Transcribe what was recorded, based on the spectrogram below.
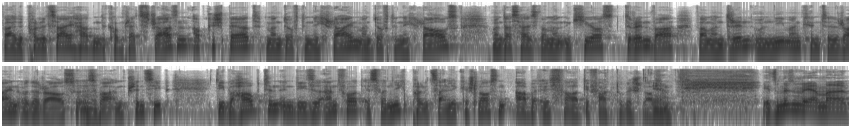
weil die Polizei hatten komplett Straßen abgesperrt, man durfte nicht rein, man durfte nicht raus und das heißt, wenn man in Kiosk drin war, war man drin und niemand könnte rein oder raus. Mhm. Es war im Prinzip, die behaupten in dieser Antwort, es war nicht polizeilich geschlossen, aber es war de facto geschlossen. Ja. Jetzt müssen wir ja mal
